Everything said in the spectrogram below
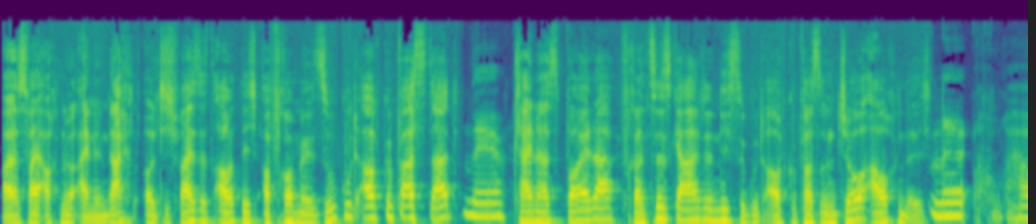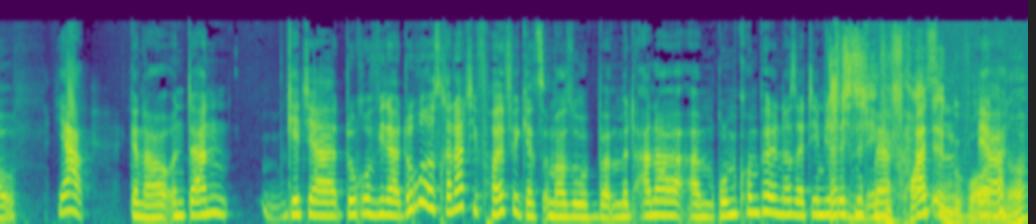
aber es war ja auch nur eine Nacht und ich weiß jetzt auch nicht, ob Frau Mel so gut aufgepasst hat. Nee, Kleiner Spoiler, Franziska hatte nicht so gut aufgepasst und Joe auch nicht. nee, oh, wow. Ja, genau. Und dann geht ja Doro wieder. Doro ist relativ häufig jetzt immer so mit Anna am Rumkumpeln, ne, seitdem die die sich sind nicht mehr irgendwie Freundin geworden, ja. ne?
